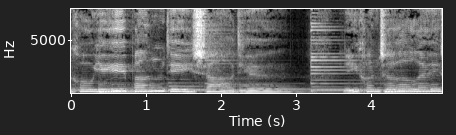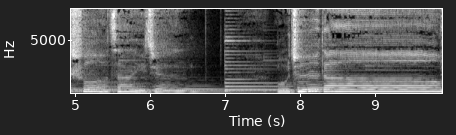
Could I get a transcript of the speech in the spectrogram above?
后一班的夏天，你含着泪说再见。我知道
